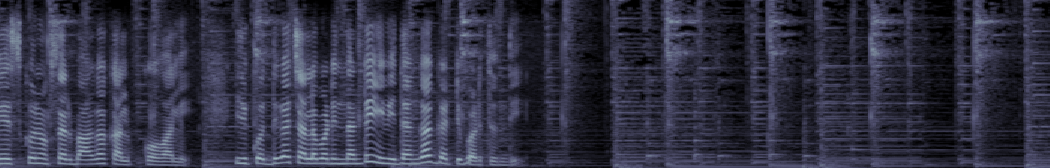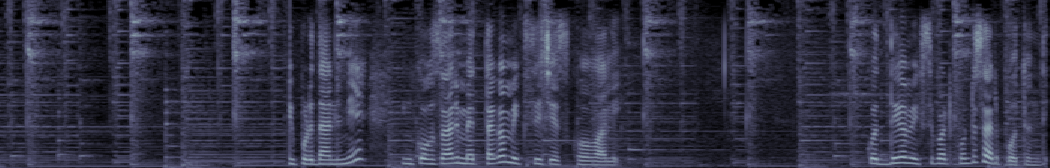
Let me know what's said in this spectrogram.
వేసుకొని ఒకసారి బాగా కలుపుకోవాలి. ఇది కొద్దిగా చల్లబడిందంటే ఈ విధంగా గట్టిపడుతుంది ఇప్పుడు దానిని ఇంకొకసారి మెత్తగా మిక్సీ చేసుకోవాలి. కొద్దిగా మిక్సీ పట్టుకుంటే సరిపోతుంది.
